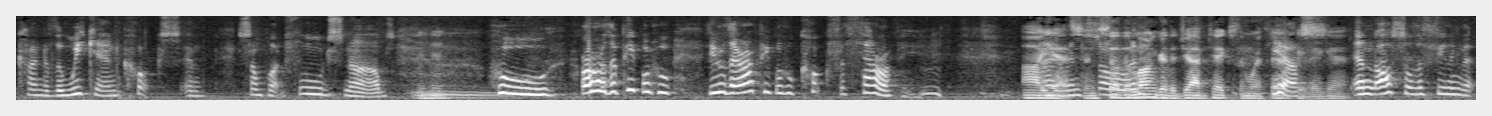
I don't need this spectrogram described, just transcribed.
kind of the weekend cooks and somewhat food snobs Mm-hmm. who, or the people who, you know, there are people who cook for therapy. Ah, yes. and And so- so the and- longer the job takes, the more therapy yes, they get. and also the feeling that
